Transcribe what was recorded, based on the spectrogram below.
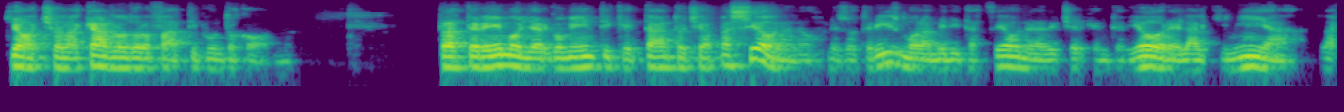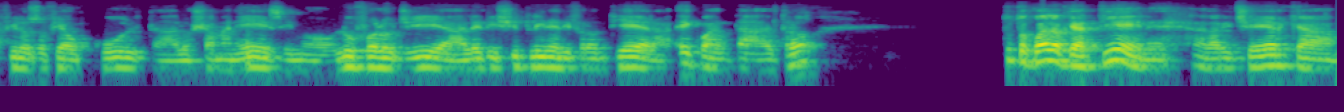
chiocciola carlodorofatti.com. Tratteremo gli argomenti che tanto ci appassionano, l'esoterismo, la meditazione, la ricerca interiore, l'alchimia, la filosofia occulta, lo sciamanesimo, l'ufologia, le discipline di frontiera e quant'altro. Tutto quello che attiene alla ricerca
